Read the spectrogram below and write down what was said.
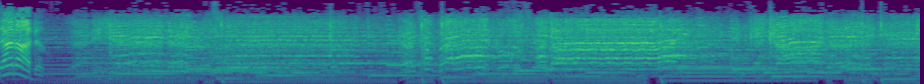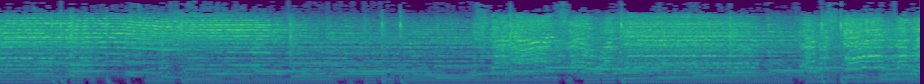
ደህና አደሩ ከጠበቁት በላይ ድንቀኛ birds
